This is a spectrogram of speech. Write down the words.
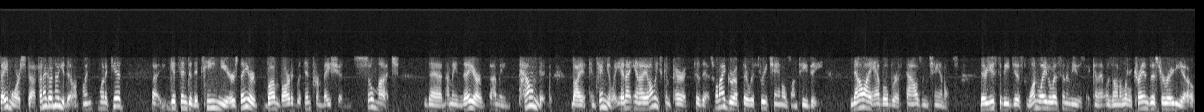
say more stuff, and I go, no, you don't. When when a kid uh, gets into the teen years, they are bombarded with information so much that I mean they are I mean pounded by it continually. And I and I always compare it to this. When I grew up, there were three channels on TV. Now I have over a thousand channels. There used to be just one way to listen to music, and that was on a little transistor radio.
